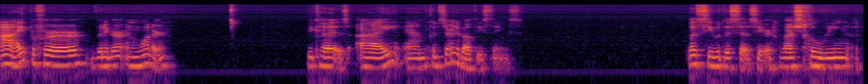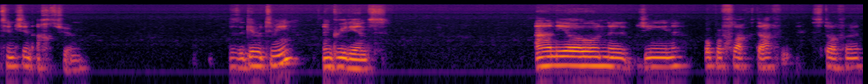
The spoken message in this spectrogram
I prefer vinegar and water because I am concerned about these things. Let's see what this says here. Waarschuwing, attention, action. Does it give it to me? Ingredients. Anione oppervlaktestoffen.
